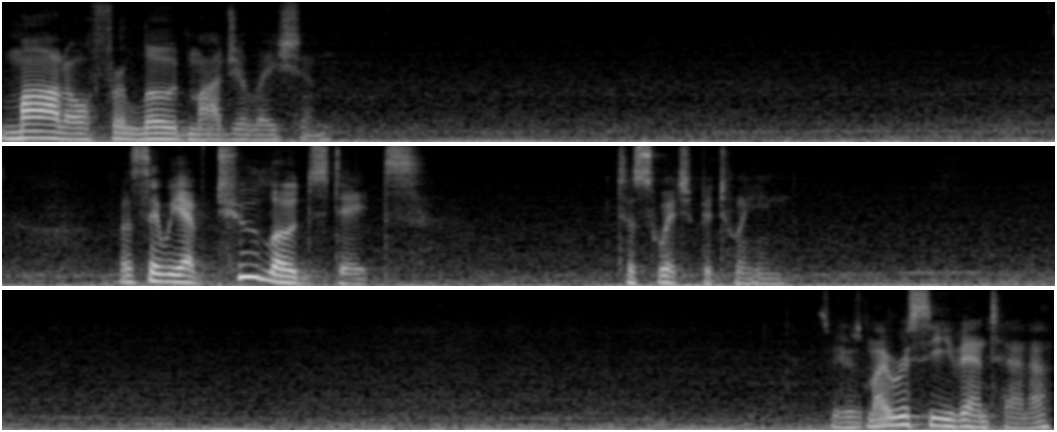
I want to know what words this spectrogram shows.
model for load modulation. Let's say we have two load states to switch between. So here's my receive antenna,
